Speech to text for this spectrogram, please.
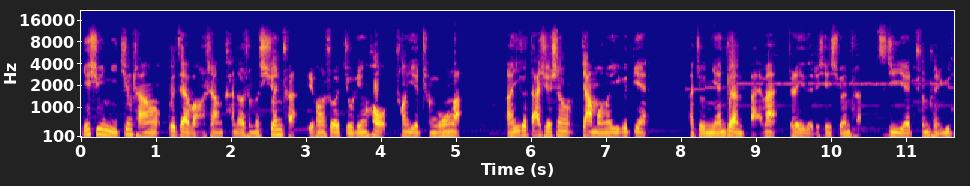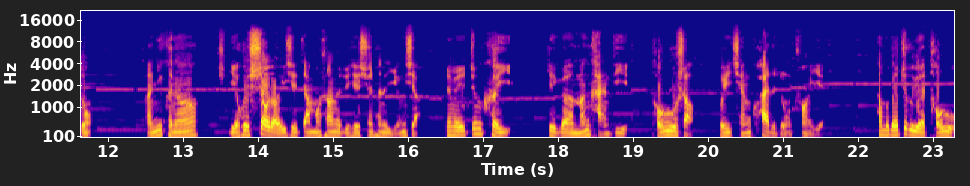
也许你经常会在网上看到什么宣传，比方说九零后创业成功了，啊，一个大学生加盟了一个店，啊，就年赚百万之类的这些宣传，自己也蠢蠢欲动，啊，你可能。也会受到一些加盟商的这些宣传的影响，认为真可以，这个门槛低、投入少、回钱快的这种创业，恨不得这个月投入，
